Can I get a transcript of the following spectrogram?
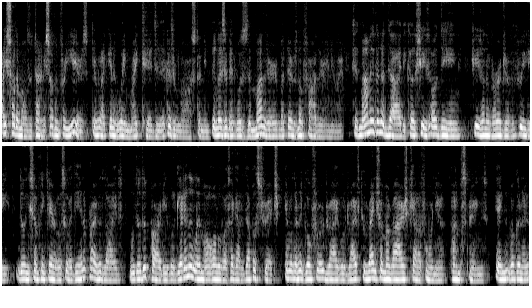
I saw them all the time. I saw them for years. They were like, in a way, my kids because they're lost. I mean, Elizabeth was the mother, but there was no father anywhere. I said, Mom is going to die because she's ODing. She's on the verge of really doing something terrible. So at the end of private lives, we'll do the party. We'll get in the limo, all of us. I got a double stretch. And we're going to go for a drive. We'll drive to Rancho Mirage, California, Palm Springs. And we're going to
